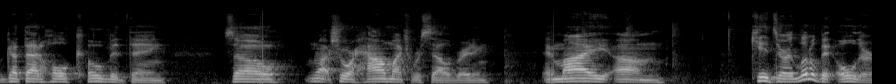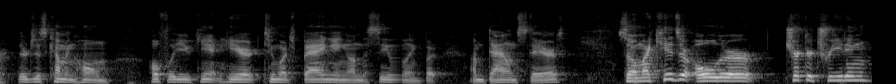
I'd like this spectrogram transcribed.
we got that whole COVID thing. So I'm not sure how much we're celebrating. And my um, kids are a little bit older. They're just coming home. Hopefully, you can't hear too much banging on the ceiling, but I'm downstairs. So, my kids are older. Trick or treating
